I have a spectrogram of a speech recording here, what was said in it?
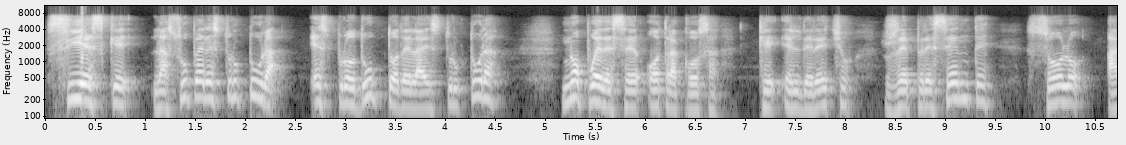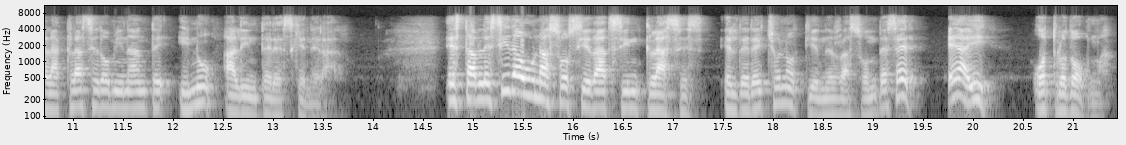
Si es que la superestructura es producto de la estructura, no puede ser otra cosa que el derecho represente solo a la clase dominante y no al interés general. Establecida una sociedad sin clases, el derecho no tiene razón de ser. He ahí otro dogma.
